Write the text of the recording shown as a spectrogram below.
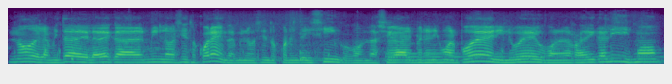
no de la mitad de la década de 1940, 1945, con la llegada del peronismo al poder y luego con el radicalismo,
